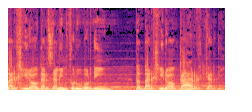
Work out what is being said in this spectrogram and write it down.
برخی را در زمین فرو بردیم و برخی را غرق کردیم.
